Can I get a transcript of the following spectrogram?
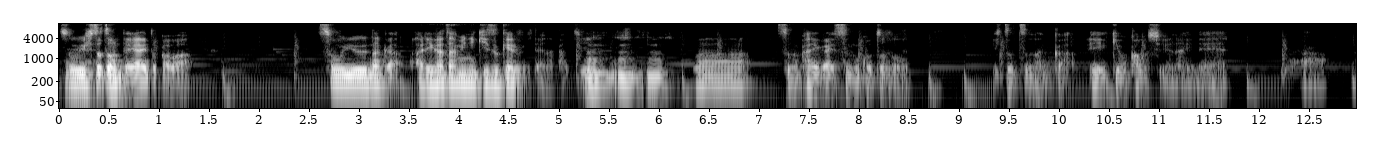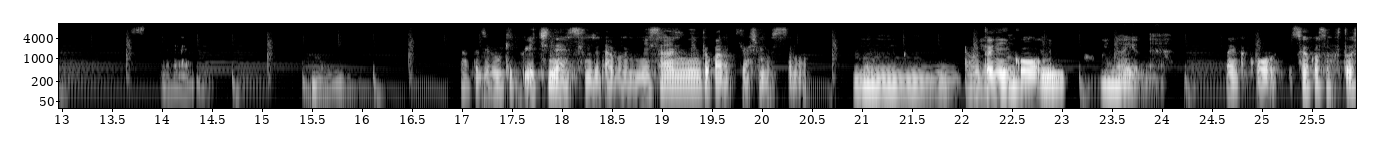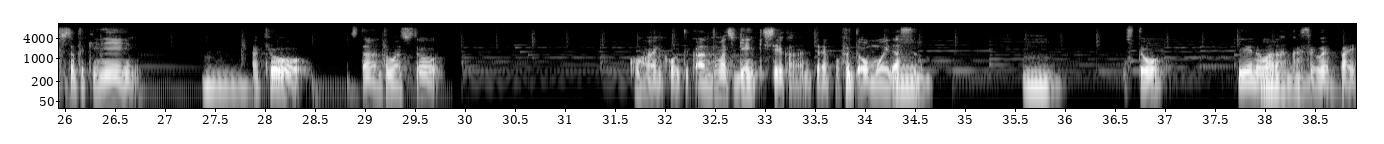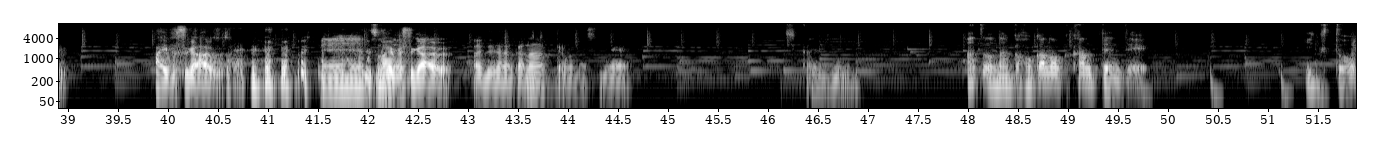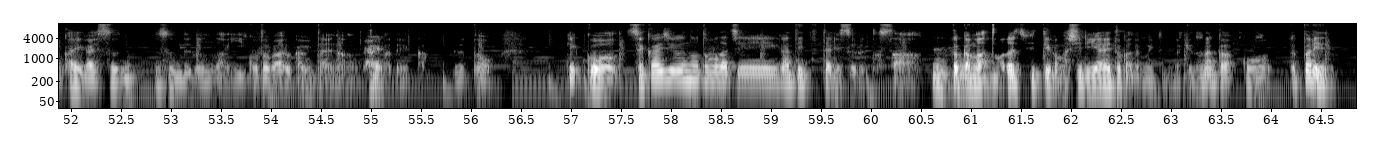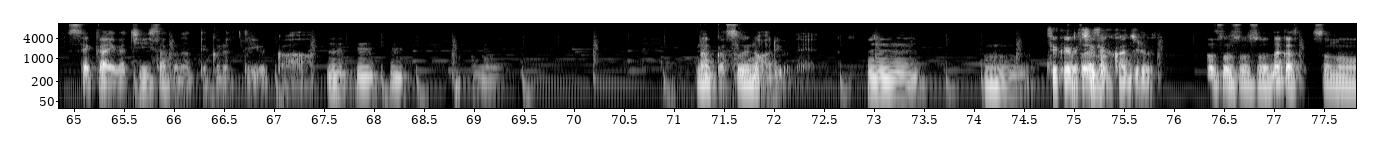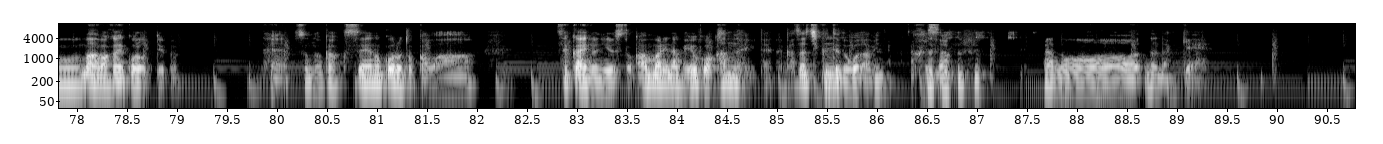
そういう人との出会いとかは、そういうなんかありがたみに気づけるみたいな感じうんうんうんは、その海外住むことの一つなんか影響かもしれないね。ね。うん。なんか自分結構1年住んで多分2、3人とかの気がします。その、うんうんうんうん。本当にこういないよね。なんかこう、それこそふとした時に、うん。あ今日、ちょっとあの友達とご飯行こうというか、あの友達元気してるかなみたいな、こうふと思い出すうん。うん。人っていうのはうんなんかすごいやっぱり、バイブスが合う。ねえそうだよバイブスが合う感じなのかなって思いますね。確かに。うんあとなんか他の観点で行くと海外住ん住んでどんないいことがあるかみたいなのとかで考えると、結構世界中の友達ができたりするとさ、うんとかまあ友達っていうかまあ知り合いとかでもいいと思うんだけど、なんかこう、やっぱり世界が小さくなってくるっていうか、うんうんうんうんなんかそういうのあるよね。うん。うん。世界が小さく感じる。そうそうそうそう。なんかその、まあ若い頃っていうか、ね、その学生の頃とかは、世界のニュースとかあんまりなんかよくわかんないみたいな、ガザ地区ってどこだみたいなとかさ、あのーなんだっけ、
